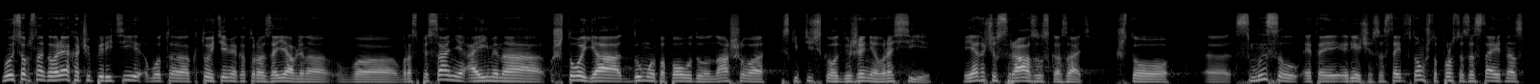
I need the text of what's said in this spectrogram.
Ну и, собственно говоря, хочу перейти вот э, к той теме, которая заявлена в, в расписании, а именно, что я думаю по поводу нашего скептического движения в России. И я хочу сразу сказать, что э, смысл этой речи состоит в том, что просто заставить нас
